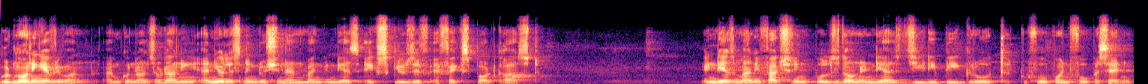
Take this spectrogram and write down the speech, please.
Good morning, everyone. I'm Kunal Sodani, and you're listening to Shinhan Bank India's exclusive FX podcast. India's manufacturing pulls down India's GDP growth to 4.4%.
